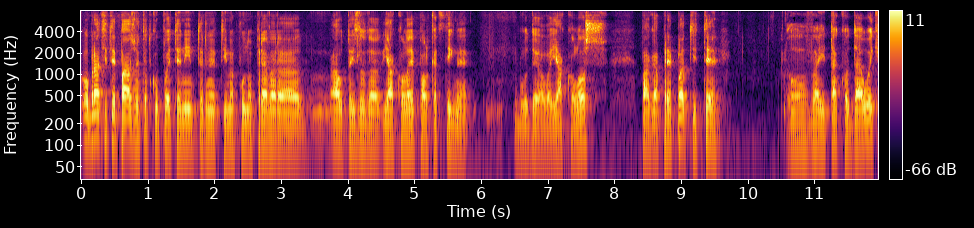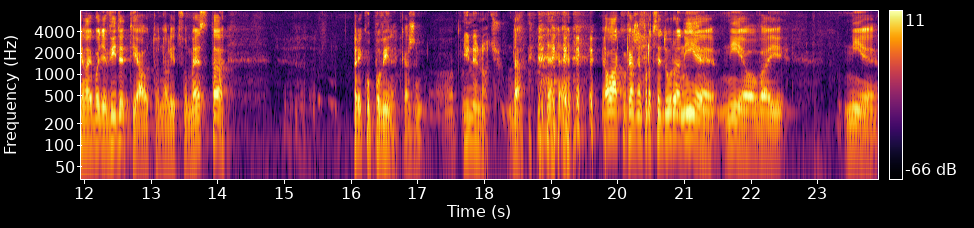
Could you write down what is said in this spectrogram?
obratite pažnju kad kupujete na internet, ima puno prevara, auto izgleda jako lepo, ali kad stigne bude ovaj jako loš, pa ga preplatite. Ovaj, tako da uvijek je najbolje videti auto na licu mesta pre kupovine, kažem. I ne noću. Da. Ovako, kažem, procedura nije, nije ovaj, nije,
